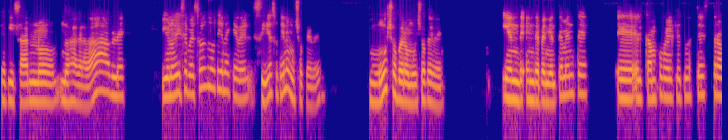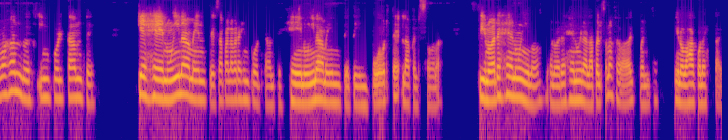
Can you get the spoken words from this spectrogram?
que quizás no, no, es agradable. Y uno dice, pero eso no tiene que ver. Sí, eso tiene mucho que ver. Mucho, pero mucho que ver. Y independientemente eh, el campo en el que tú estés trabajando, es importante que genuinamente, esa palabra es importante, genuinamente te importe la persona. Si no eres genuino, no eres genuina, la persona se va a dar cuenta y no vas a conectar.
